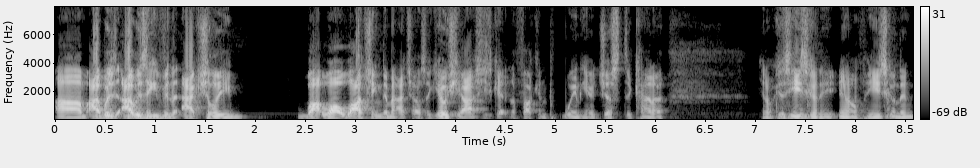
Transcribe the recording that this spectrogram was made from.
Um, I was I was even actually while, while, watching the match, I was like, Yoshihashi's getting the fucking win here, just to kind of you know, because he's gonna you know he's gonna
